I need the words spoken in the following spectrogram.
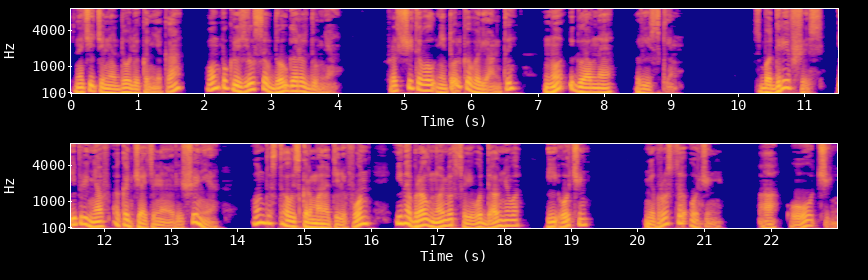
значительную долю коньяка, он погрузился в долгое раздумье. Рассчитывал не только варианты, но и, главное, риски. Сбодрившись и приняв окончательное решение, он достал из кармана телефон и набрал номер своего давнего и очень, не просто очень, а очень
